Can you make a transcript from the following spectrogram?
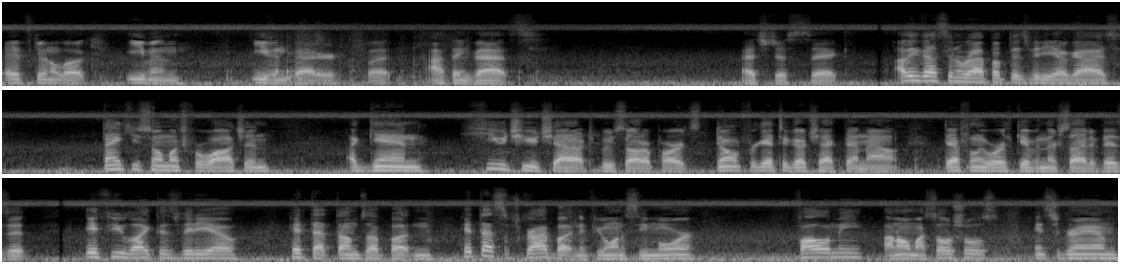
It's gonna look even even better but I think that's that's just sick. I think that's gonna wrap up this video guys. Thank you so much for watching. Again huge huge shout out to Boost Auto Parts. Don't forget to go check them out. Definitely worth giving their site a visit. If you like this video hit that thumbs up button, hit that subscribe button if you want to see more. Follow me on all my socials, Instagram,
